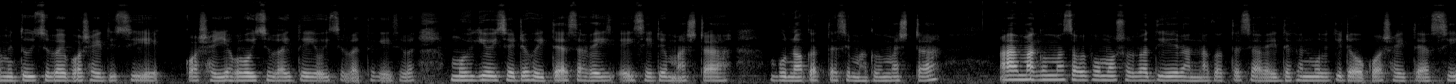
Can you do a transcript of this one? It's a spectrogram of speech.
আমি দুই চুলায় বসাই দিছি। কষাই, আবার ওই চুলাইতে ওই চুলাই থেকে এই চুলাই মুরগি ওই সাইডে হইতে আছে আর এই এই সাইডে মাছটা বুনা করতেছে মাগুর মাছটা। আর মাগুর মাছ অল্প মশলা দিয়ে রান্না করতেছে। আর এই দেখেন মুরগিটাও কষাইতে আসি।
